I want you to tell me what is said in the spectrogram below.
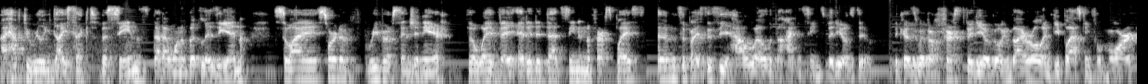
I have to really dissect the scenes that I want to put Lizzie in. So I sort of reverse engineer the way they edited that scene in the first place. I'm surprised to see how well the behind the scenes videos do. Because with our first video going viral and people asking for more,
